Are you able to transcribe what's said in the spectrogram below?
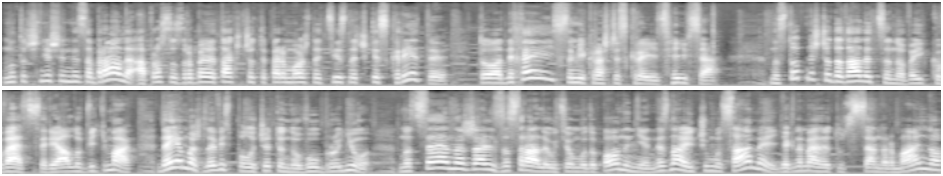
ну точніше не забрали, а просто зробили так, що тепер можна ці значки скрити, то нехай самі краще скриються і все. Наступне, що додали, це новий квест серіалу Відьмак, де є можливість отримати нову броню. Но це, на жаль, засрали у цьому доповненні. Не знаю чому саме, як на мене, тут все нормально.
